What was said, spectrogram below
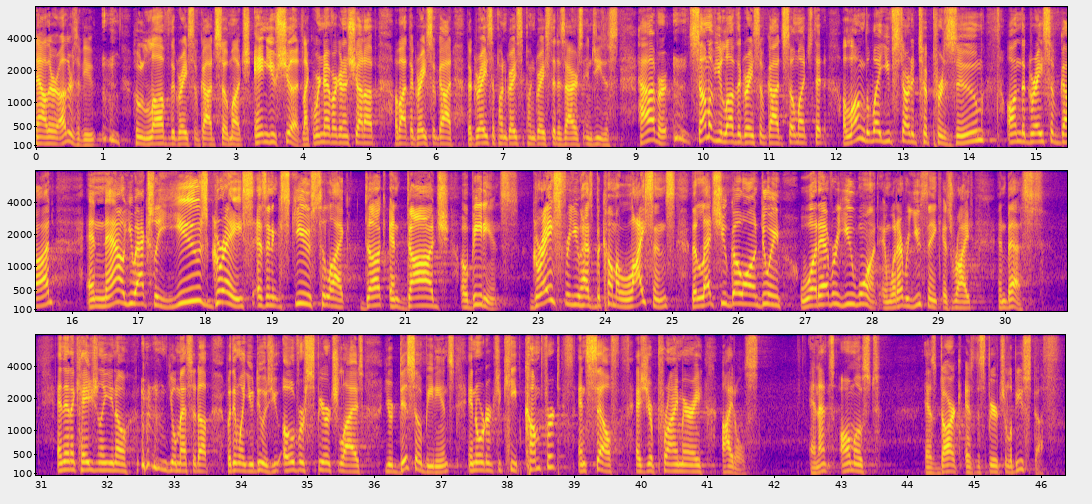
Now, there are others of you who love the grace of God so much, and you should. Like, we're never going to shut up about the grace of God, the grace upon grace upon grace that desires in Jesus. However, some of you love the grace of God so much that along the way you've started to presume on the grace of God, and now you actually use grace as an excuse to like duck and dodge obedience. Grace for you has become a license that lets you go on doing whatever you want and whatever you think is right and best. And then occasionally, you know, you'll mess it up. But then what you do is you over spiritualize your disobedience in order to keep comfort and self as your primary idols. And that's almost as dark as the spiritual abuse stuff.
